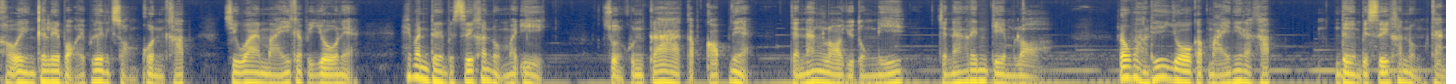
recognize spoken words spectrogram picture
เขาเองก็เลยบอกให้เพื่อนอีกสองคนครับ ชื่อว่าไมค์กับโยเนี่ยให้มันเดินไปซื้อขนมมาอีก ส่วนคุณกล้ากับก๊อฟเนี่ยจะนั่งรออยู่ตรงนี้ จะนั่งเล่นเกมรอ ระหว่างที่โยกับไม้นี่แหละครับ เดินไปซื้อขนมกัน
